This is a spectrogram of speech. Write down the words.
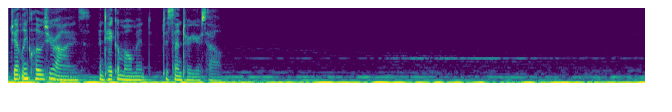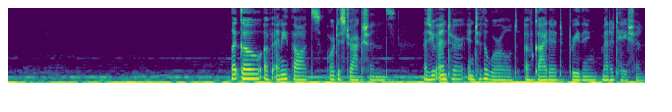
Gently close your eyes and take a moment to center yourself. Let go of any thoughts or distractions as you enter into the world of guided breathing meditation.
